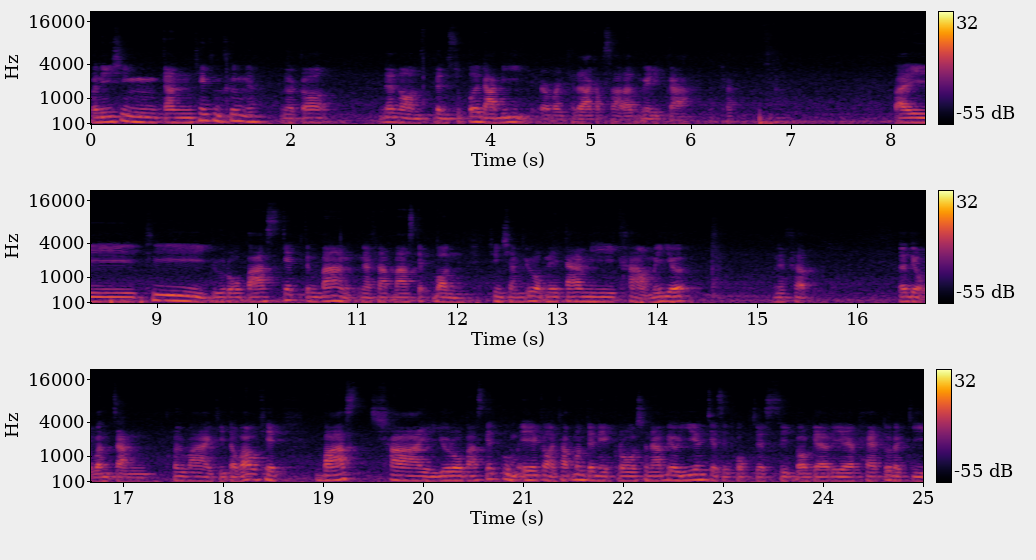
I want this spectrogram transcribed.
วันนี้ชิงกันเที่ยงคืนครึ่งนะแล้วก็แน่นอนเป็น super derbyระหว่างแคนาดากับสหรัฐอเมริกานะครับไปที่ EuroBasket กันบ้างนะครับบาสเกตบอลชิงแชมป์ยุโรปอเมริกามีข่าวไม่เยอะนะครับแล้วเดี๋ยววันจันทร์ค่อยว่าอีกทีแต่ว่าโอเค บาสชาย EuroBasket กลุ่ม A ก่อนครับมอนเตเนโกรชนะเบลเยียม 76-70บัลแกเรีย แพ้ตุรกี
